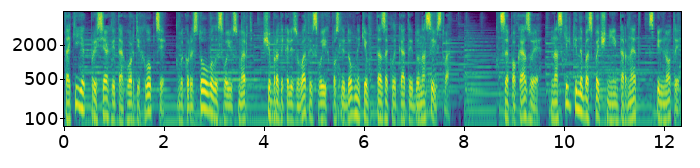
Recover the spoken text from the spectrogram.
такі як присяги та горді хлопці, використовували свою смерть, щоб радикалізувати своїх послідовників та закликати до насильства. Це показує, наскільки небезпечні інтернет, спільноти,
